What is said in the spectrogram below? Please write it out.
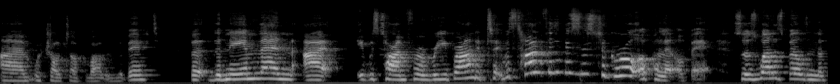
um, which I'll talk about in a bit. But the name then, I it was time for a rebrand. It, it was time for the business to grow up a little bit. So as well as building the,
